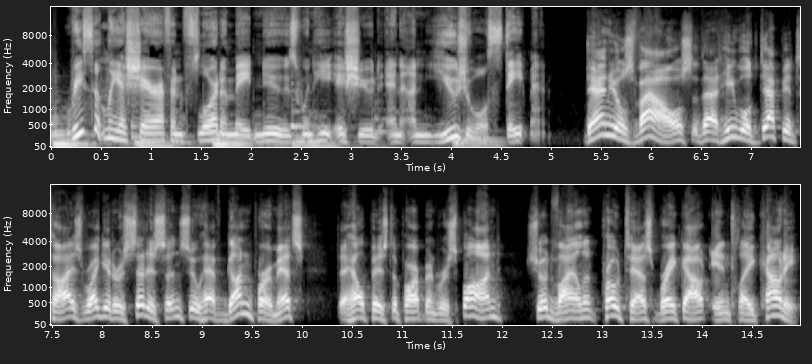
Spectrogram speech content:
Recently, a sheriff in Florida made news when he issued an unusual statement. Daniels vows that he will deputize regular citizens who have gun permits to help his department respond should violent protests break out in Clay County.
